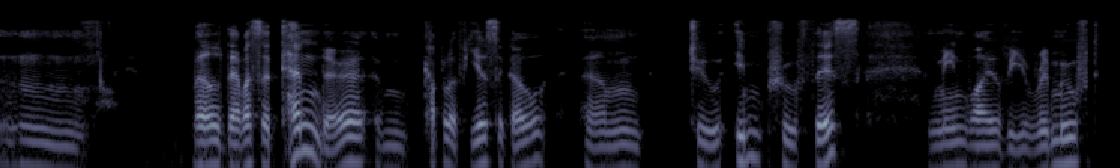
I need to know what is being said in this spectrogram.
mm, well, there was a tender a um, couple of years ago um, to improve this. Meanwhile, we removed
